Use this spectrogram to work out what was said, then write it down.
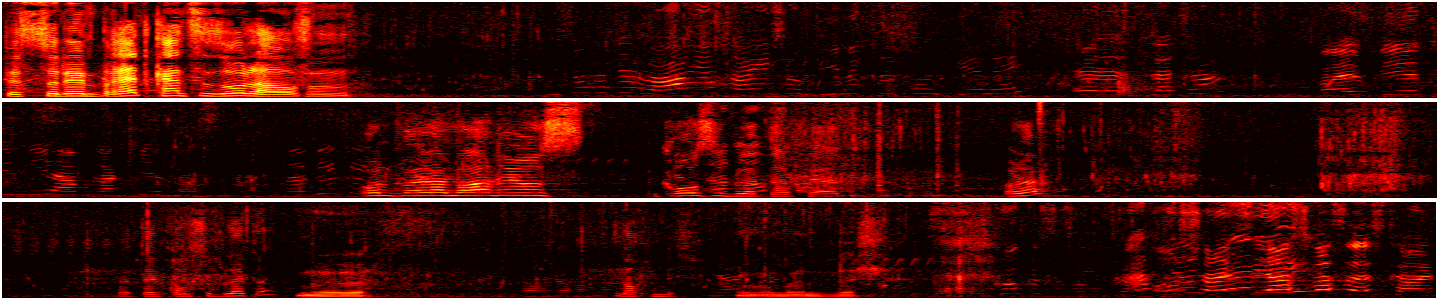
Bis zu dem Brett kannst du so laufen. Wieso hat der Marius eigentlich schon Bienengriffe und wir nicht? Äh, Blätter? Weil wir die nie haben lackieren lassen. Weil wir kriegen Und weil der Marius große Blätter fährt. Oder? Fährt der große Blätter? Nö, Noch nicht. im Moment nicht. Guck, es ist ungefähr. Oh, Scheiße, ja, das Wasser ist kalt.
